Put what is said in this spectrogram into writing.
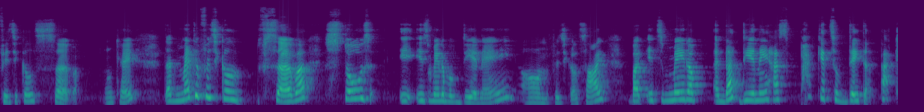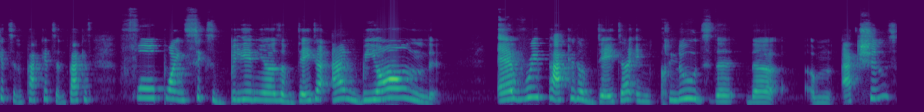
physical server. Okay, that metaphysical server stores is made up of DNA on the physical side, but it's made up, and that DNA has packets of data, packets and packets and packets, 4.6 billion years of data and beyond every packet of data includes the the um, actions,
